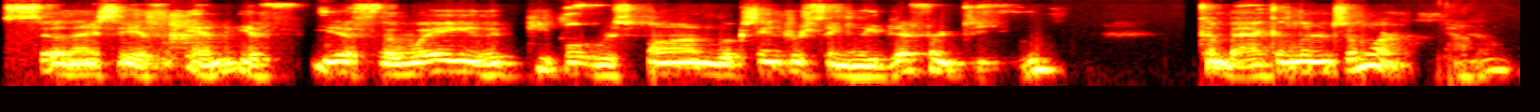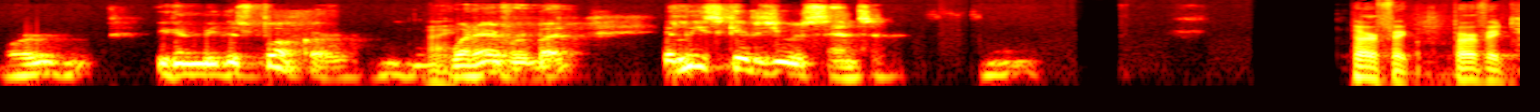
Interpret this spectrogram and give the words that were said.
So then I say, if and if if the way that people respond looks interestingly different to you, come back and learn some more, you know, or you can read this book or right. whatever. But at least gives you a sense of it. Perfect, perfect.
